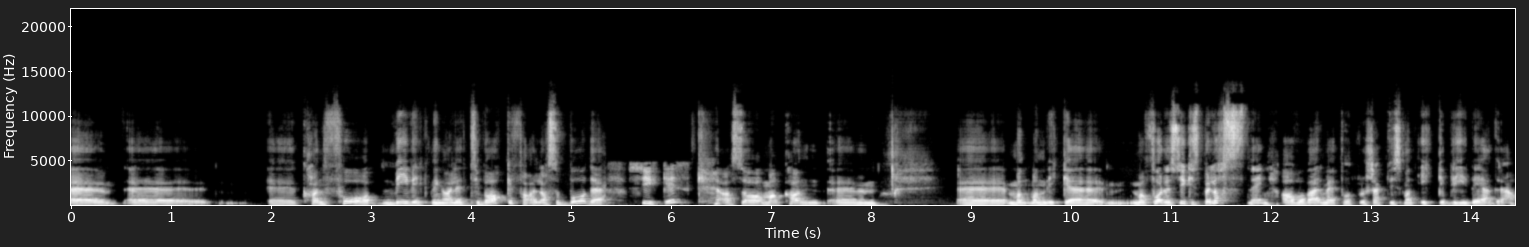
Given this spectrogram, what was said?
eh, eh, kan få bivirkninger eller tilbakefall, altså både psykisk altså man kan um, man, man, ikke, man, får en psykisk belastning av å være med på et prosjekt hvis man ikke blir bedre.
